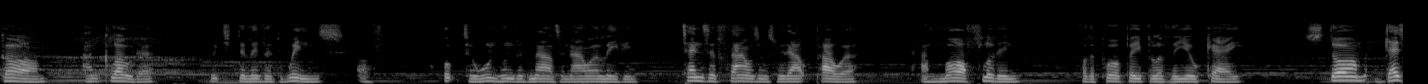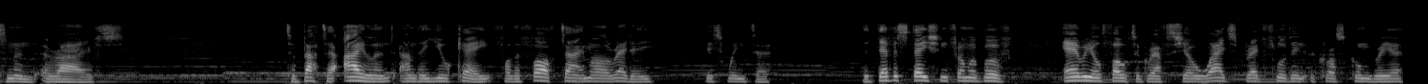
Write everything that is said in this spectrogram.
Gorm and Clodagh, which delivered winds of up to 100 miles an hour, leaving tens of thousands without power and more flooding for the poor people of the UK, Storm Desmond arrives to batter Ireland and the UK for the fourth time already this winter. The devastation from above Aerial photographs show widespread flooding across Cumbria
